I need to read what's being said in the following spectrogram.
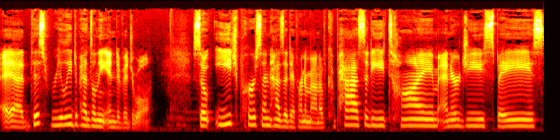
uh, this really depends on the individual. So each person has a different amount of capacity, time, energy, space.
